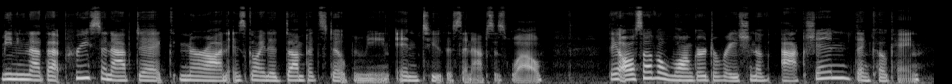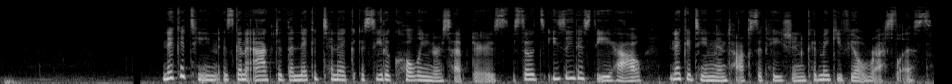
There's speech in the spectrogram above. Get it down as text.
meaning that that presynaptic neuron is going to dump its dopamine into the synapse as well. They also have a longer duration of action than cocaine. Nicotine is going to act at the nicotinic acetylcholine receptors, so it's easy to see how nicotine intoxication could make you feel restless.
